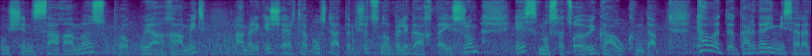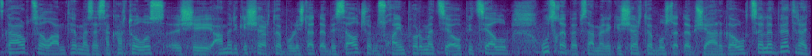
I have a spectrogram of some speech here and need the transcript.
გუშინ საღამოს უფრო გვიან ღამით ამერიკის შეერთებულ შტატებში ცნობილი გახდა ის, რომ ეს მოსაწვევი გაუქმდა. თავად გარდა იმისა, რაც გაავრცელა ამ თემაზე საქართველოსში ამერიკის შეერთებული შტატების საელჩომ სხვა ინფორმაცია ოფიციალურ უწყებებს ამერიკის შეერთებულ შტატებში არ გაავრცელებიათ, რაც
